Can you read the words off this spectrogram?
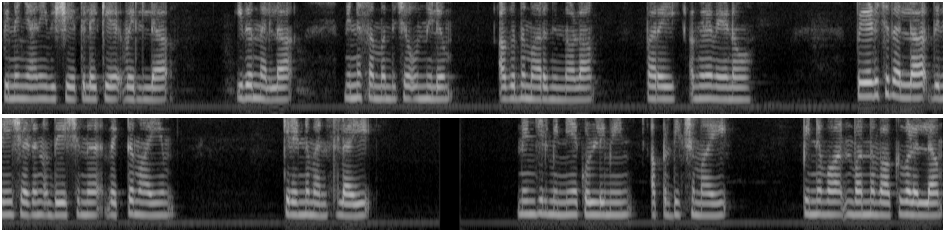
പിന്നെ ഞാൻ ഈ വിഷയത്തിലേക്ക് വരില്ല. ഇതെന്നല്ല നിന്നെ സംബന്ധിച്ച ഒന്നിലും അകന്നു മാറി നിന്നോളാം. പറയ് അങ്ങനെ വേണോ? പേടിച്ചതല്ല ദിനേശ് ഏട്ടൻ ഉദ്ദേശിച്ചെന്ന് വ്യക്തമായും കിരണ് മനസ്സിലായി. നെഞ്ചിൽ മിന്നിയ കൊള്ളിമീൻ അപ്രതീക്ഷമായി പിന്നെ വന്ന വാക്കുകളെല്ലാം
